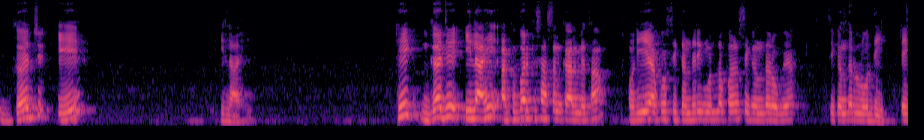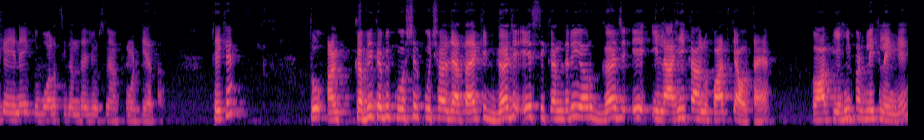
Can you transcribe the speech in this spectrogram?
गज ए इलाही। ठीक, गज इलाही अकबर के शासनकाल में था, और ये आपको सिकंदरी का मतलब पता सिकंदर हो गया, सिकंदर लोधी। ठीक है, ये नहीं कि बोला सिकंदर जो उसने आक्रमण किया था। ठीक है? तो कभी कभी क्वेश्चन पूछा जाता है कि गज ए सिकंदरी और गज ए इलाही का अनुपात क्या होता है? तो आप यहीं पर लिख लेंगे,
